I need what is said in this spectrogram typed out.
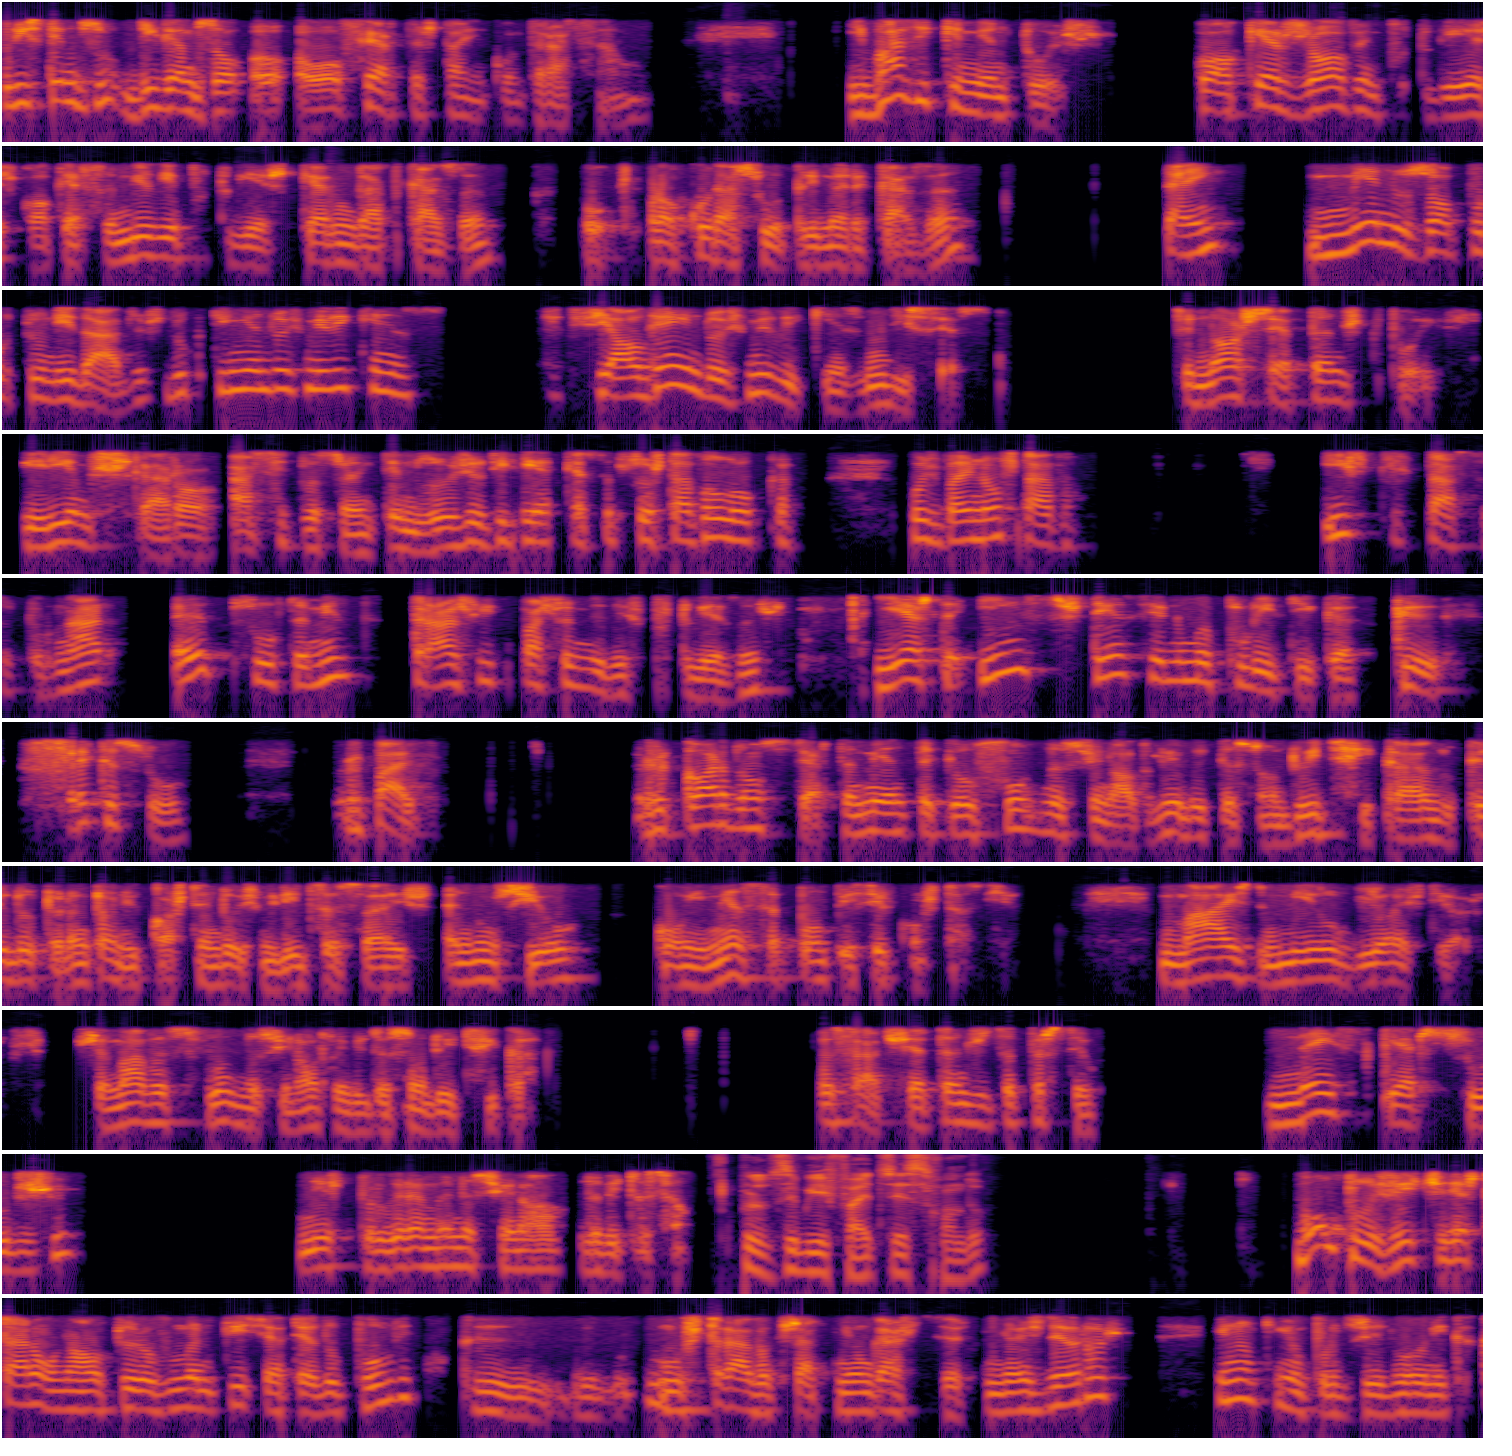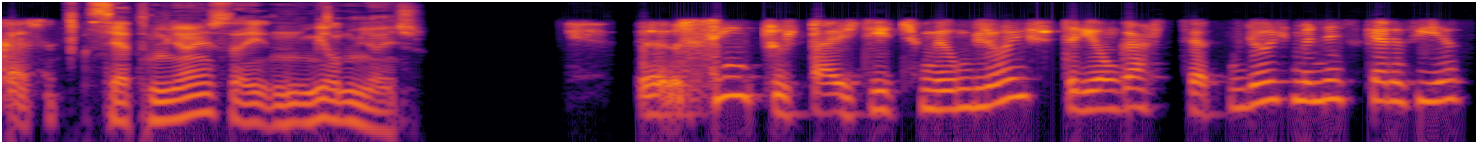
Por isso temos, digamos, a, a oferta está em contração e basicamente hoje qualquer jovem português, qualquer família portuguesa que quer mudar de casa, ou que procura a sua primeira casa, tem menos oportunidades do que tinha em 2015. Se alguém em 2015 me dissesse que nós, sete anos depois, iríamos chegar ao, à situação em que temos hoje, eu diria que essa pessoa estava louca. Pois bem, não estava. Isto está-se a tornar absolutamente trágico para as famílias portuguesas e esta insistência numa política que fracassou. Repare, Recordam-se certamente daquele Fundo Nacional de Reabilitação do Edificado que o Dr. António Costa, em 2016, anunciou com imensa pompa e circunstância. Mais de mil milhões de euros. Chamava-se Fundo Nacional de Reabilitação do Edificado. Passados sete anos desapareceu. Nem sequer surge neste Programa Nacional de Habitação. Produziu efeitos esse fundo? Bom, pelos vistos gastaram, na altura houve uma notícia até do público que mostrava que já tinham gasto 7 milhões de euros e não tinham produzido uma única casa. 7 milhões em mil milhões? Uh, sim, os tais ditos mil milhões teriam gasto 7 milhões, mas nem sequer havia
